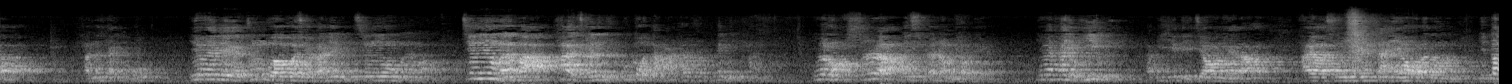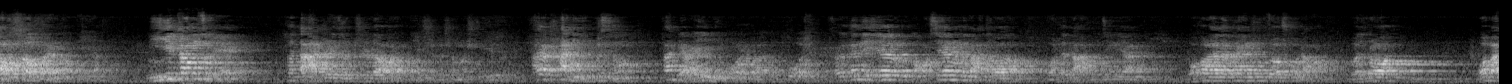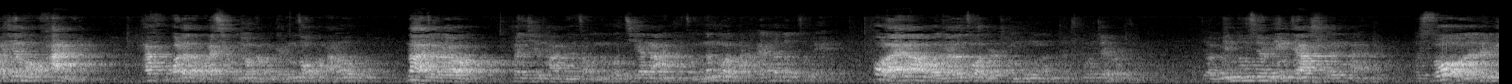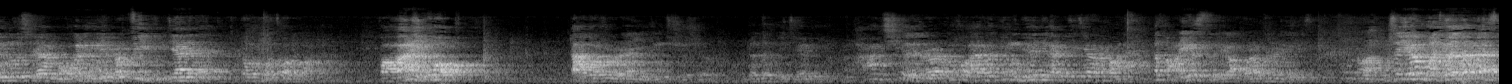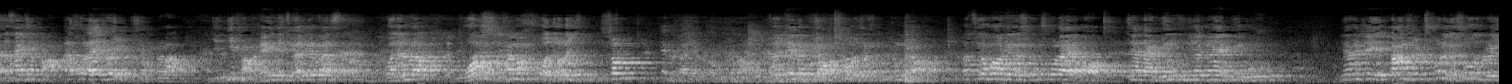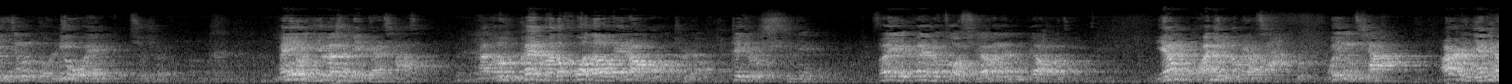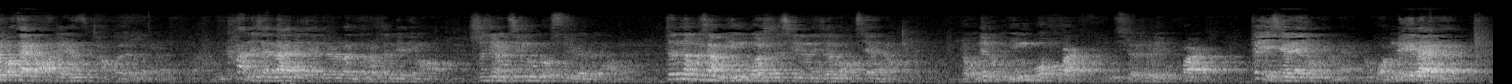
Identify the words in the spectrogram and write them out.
谈的太多，因为这个中国过去还是一种精英文化。精英文化，他也觉得你不够胆，他是不跟你谈。因为老师啊，跟学生没有这个，因为他有义务，他必须得教你，然后他要循循善诱了等等。你到了社会上不一样，你一张嘴，他大致就知道你是个什么水准。他要看你不行，他脸一扭是吧，就过去。所以跟那些老先生们打交道，我是打出经验的。我后来在科研处做处长，我就说，我把这些老汉子还活着的，我还抢救他们，给他们做往南路。那就要分析他们怎么能够接纳你，怎么能够打开他的嘴。后来呢，我觉得做的是成功的，他出了这本书，叫《民族学名家十人谈》。所有的这民族学某个领域里边最顶尖的人，都是我做的访谈。访完了以后，大多数人已经去世了，这都会绝笔。他们去的时候，他后来说丁仲军，你看别接着访谈，他访一个死一个，我说不是这个意思，是吧？是因为我觉得他乱死才去访，哎，后来一说也不行，是吧？你你绑谁，你就觉得这乱死。我就说，我使他们获得了永生，这可以，是吧？所以这个表述是很重要的。那最后这个书出来以后，现在民族学专业必读书，因为这当时出这个书的时候已经有六位去世了，没有一个是被别人掐死，啊，都可以说都获得了非常好的治疗，这就是实践。所以可以说做学问的你不要着急，连我你们都不要掐，不用掐，二十年之后再找这人场会的你看着现在这些。身体挺好，实际上经不住岁月的淘汰，真的不像民国时期的那些老先生，有那种民国范儿，确实有范儿。这些人有什么呀？我们这一代人，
